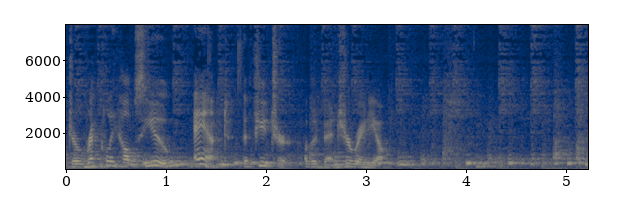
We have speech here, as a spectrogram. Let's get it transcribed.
directly helps you and the future of Adventure Radio. Eh,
